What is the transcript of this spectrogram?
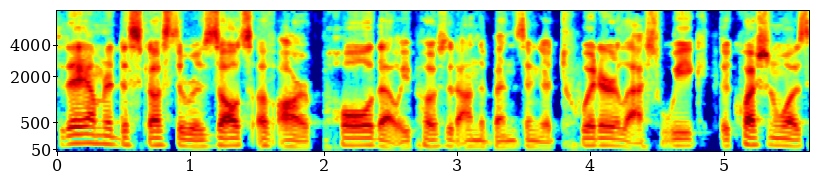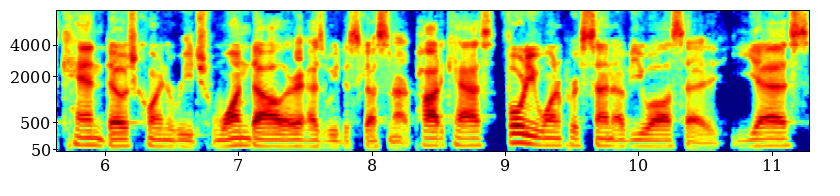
today I'm going to discuss the results of our poll that we posted on the Benzinga Twitter last week. The question was Can Dogecoin reach $1 as we discussed in our podcast? 41% of you all said yes,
